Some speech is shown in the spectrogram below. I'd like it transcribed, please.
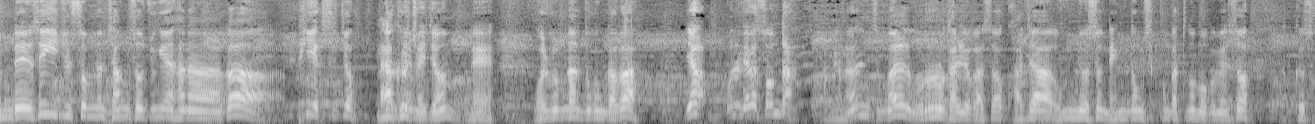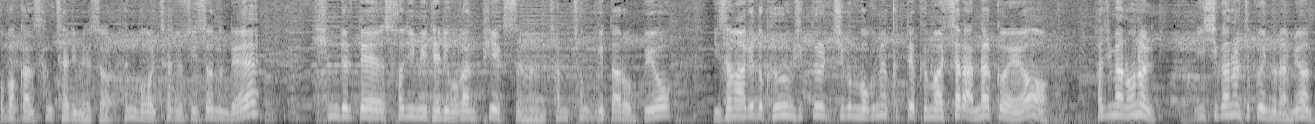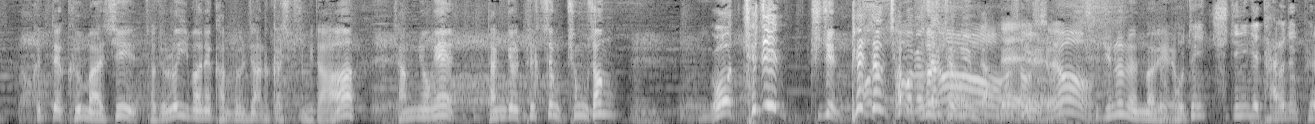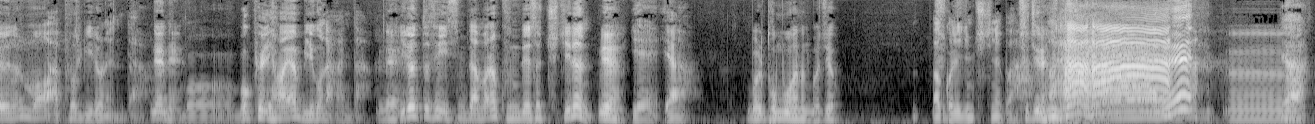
군대에서 잊을 수 없는 장소 중에 하나가 PX죠. 아, 그렇죠. 매점. 네. 월급날 누군가가 야 오늘 내가 쏜다 하면은 정말 우르르 달려가서 과자, 음료수, 냉동식품 같은 거 먹으면서 그 소박한 상차림에서 행복을 찾을 수 있었는데 힘들 때 선임이 데리고 간 PX는 참 천국이 따로 없고요. 이상하게도 그 음식들을 지금 먹으면 그때 그 맛이 잘 안 날 거예요. 하지만 오늘 이 시간을 듣고 있느라면 그때 그 맛이 저절로 입안에 감돌지 않을까 싶습니다. 장룡의 단결 필승 충성 이거 추진 추진 필승 참모병장 오십시오. 장룡입니다 네. 어서 오세요. 추진은 웬 말이에요? 보통 이 추진이 이제 단어적 표현을 뭐 앞으로 밀어낸다 네네. 뭐 목표를 향하여 밀고 나간다 네. 이런 뜻에 있습니다만은 군대에서 추진은 예. 예 야 뭘 도모하는 거죠? 막걸리 좀 추진해봐 추진은 아, 예? 어... 야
